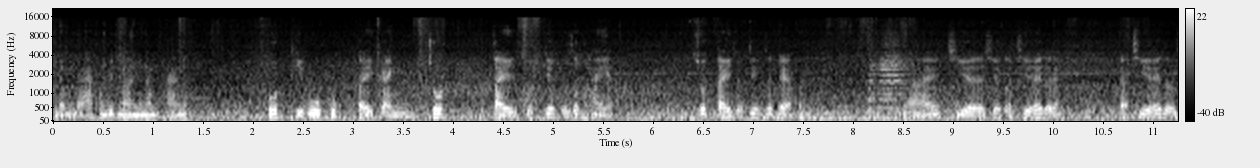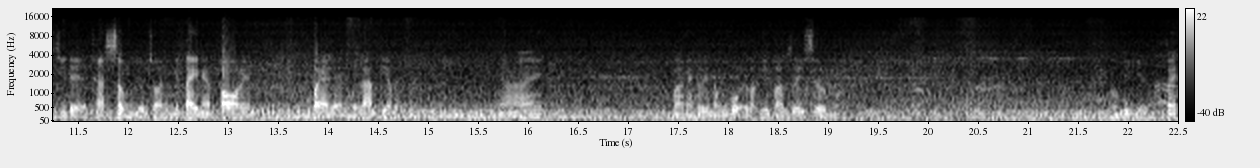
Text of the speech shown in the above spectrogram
Ngậm đá không biết bao nhiêu năm tháng rồi cốt thì u cục tay cành chốt tay chốt tiếc rất hay chốt tay chốt tiếc rất đẹp đấy, chia chiếc là chia hết rồi đấy. Đã chia hết rồi, chỉ để thả sổng để cho những cái tay này to lên, khỏe lên mới làm tiếp được đấy. Bác này hơi nóng vội, bác đi vào dây sớm nó bị quét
